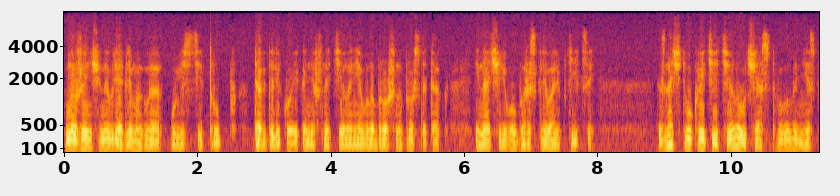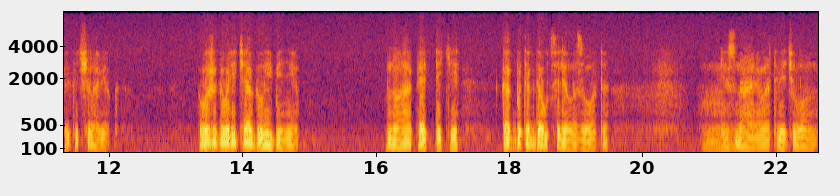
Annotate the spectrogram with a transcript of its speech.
Но женщина вряд ли могла увести труп так далеко, и, конечно, тело не было брошено просто так — иначе его бы расклевали птицы. Значит, в укрытии тела участвовало несколько человек. Вы же говорите о глыбине. А опять-таки, как бы тогда уцелело золото? «Не знаю», — ответил он.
